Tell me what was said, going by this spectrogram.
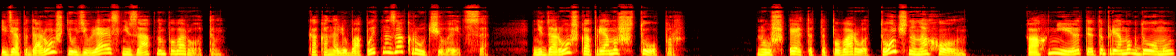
идя по дорожке, удивляясь внезапным поворотом. Как она любопытно закручивается. Не дорожка, а прямо штопор. Ну уж этот-то поворот точно на холм. Ах, нет, это прямо к дому.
